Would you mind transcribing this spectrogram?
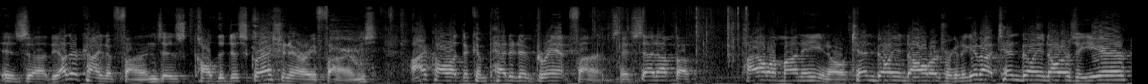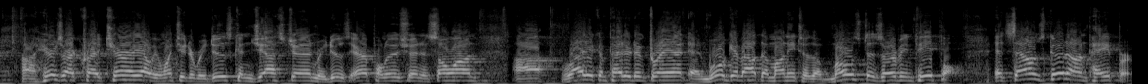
is uh, the other kind of funds is called the discretionary funds. I call it the competitive grant funds. They set up a pile of money, you know, $10 billion. We're going to give out $10 billion a year. Uh, here's our criteria. We want you to reduce congestion, reduce air pollution, and so on. Uh, write a competitive grant, and we'll give out the money to the most deserving people. It sounds good on paper.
